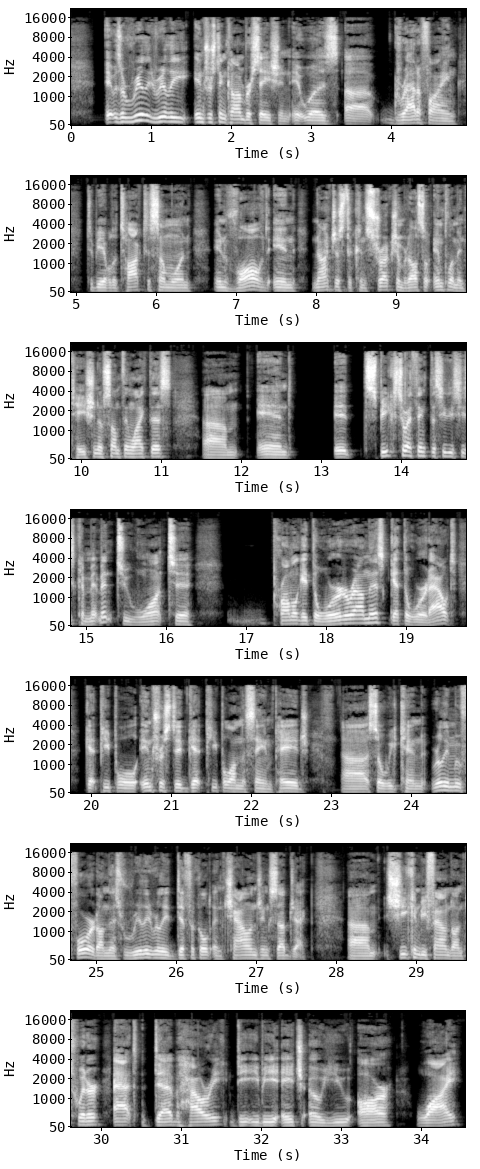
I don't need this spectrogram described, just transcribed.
It was a really, really interesting conversation. It was uh, gratifying to be able to talk to someone involved in not just the construction, but also implementation of something like this. Um, and it speaks to, I think, the CDC's commitment to want to promulgate the word around this, get the word out, get people interested, get people on the same page, uh, so we can really move forward on this really, really difficult and challenging subject. Um, she can be found on Twitter at Deb Houry, D-E-B-H-O-U-R-Y,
